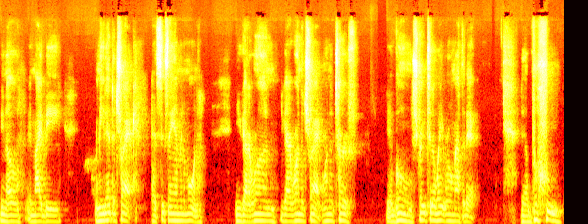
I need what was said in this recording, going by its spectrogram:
you know it might be meet at the track at 6 a.m. in the morning. You got to run. You got to run the track, run the turf. Then boom, straight to the weight room after that. Then boom,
